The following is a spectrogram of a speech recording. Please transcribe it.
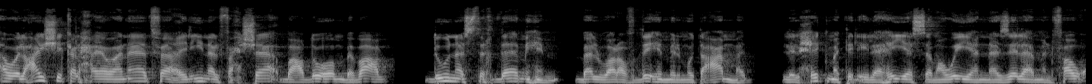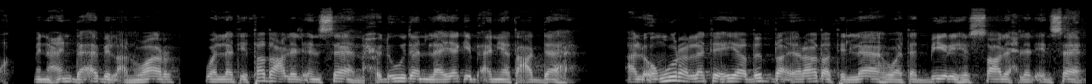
أو العيش كالحيوانات فاعلين الفحشاء بعضهم ببعض دون استخدامهم بل ورفضهم المتعمد للحكمة الإلهية السماوية النازلة من فوق من عند أبي الأنوار والتي تضع للإنسان حدودا لا يجب أن يتعداها. الأمور التي هي ضد إرادة الله وتدبيره الصالح للإنسان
